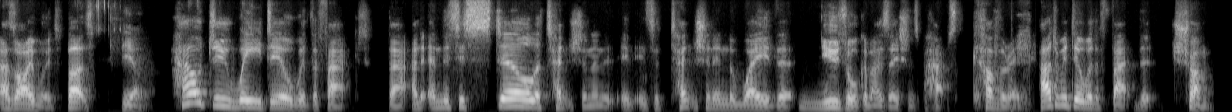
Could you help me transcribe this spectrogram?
as I would. But yeah, how do we deal with the fact that. And, and this is still a tension and it, it's a tension in the way that news organizations perhaps cover it. How do we deal with the fact that trump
